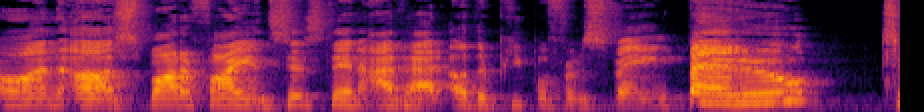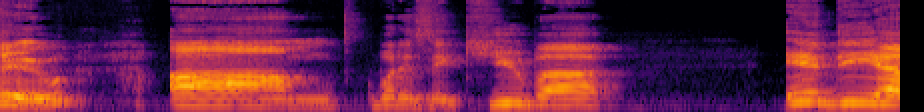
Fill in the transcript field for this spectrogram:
on uh, Spotify. And since then, I've had other people from Spain, Peru, too. Um, what is it? Cuba, India,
